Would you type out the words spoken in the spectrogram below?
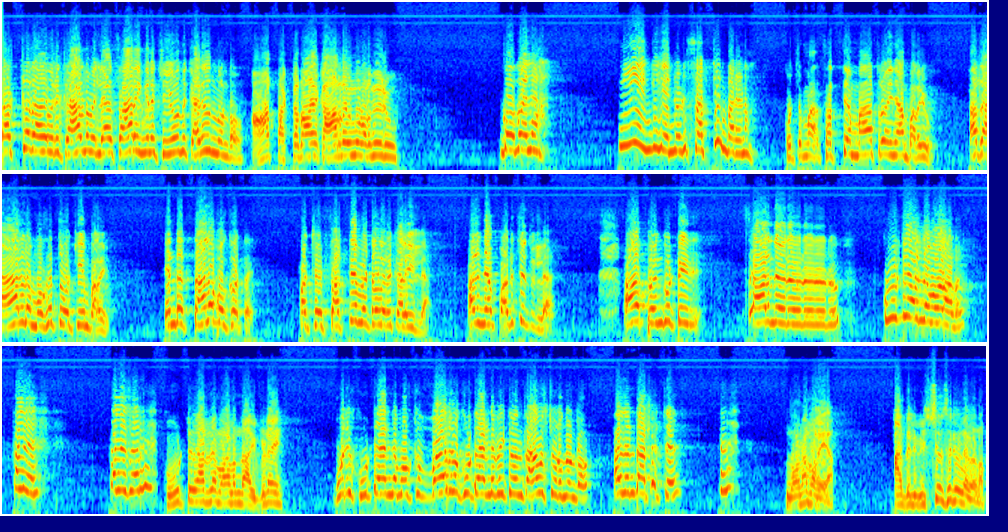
തക്കതായ ഒരു കാരണമില്ല സാർ ഇങ്ങനെ ചെയ്യുമെന്ന് കരുതുന്നുണ്ടോ? ആ തക്കതായ കാരണം എന്ന് പറഞ്ഞു ഗോപാല നീ എങ്കിലും എന്നോട് സത്യം പറയണം. കൊച്ചമ്മ സത്യം മാത്രമേ ഞാൻ പറയൂ. അത് ആരുടെ മുഖത്ത് നോക്കിയും പറയും. എന്റെ തല പൊക്കോട്ടെ. പക്ഷെ സത്യം വിട്ടുള്ള ഒരു കളിയില്ല. അത് ഞാൻ പഠിച്ചിട്ടില്ല. ആ പെൺകുട്ടി സാറിന്റെ ഒരു ഒരു- ഒരു- ഒരു കൂട്ടുകാരന്റെ മോളാണ്. അല്ലേ? അല്ലേ സാറേ? കൂട്ടുകാരന്റെ മോളെന്താ ഇവിടെ? ഒരു കൂട്ടുകാരന്റെ മോക്ക് വേറൊരു കൂട്ടുകാരന്റെ വീട്ടിൽ വന്ന് താമസിച്ചിടുന്നുണ്ടോ അതിലെന്താ തെറ്റ്? ഏ? നുണ പറയാം. അതിൽ വിശ്വസനീയത വേണം.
